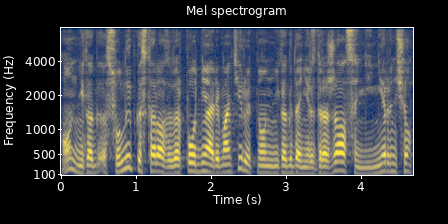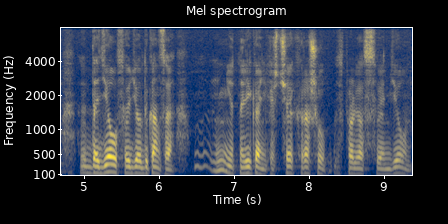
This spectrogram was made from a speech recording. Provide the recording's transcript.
Он никогда, с улыбкой старался, даже полдня ремонтирует, но он никогда не раздражался, не нервничал, доделал свое дело до конца. Нет нареканий, конечно, человек хорошо справлялся со своим делом.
